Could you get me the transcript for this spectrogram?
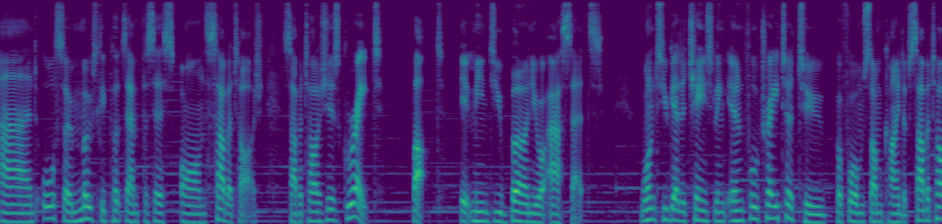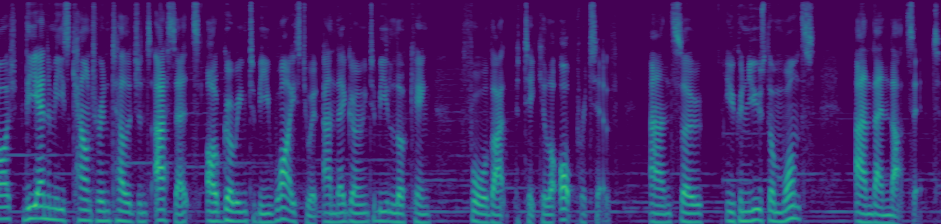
and also mostly puts emphasis on sabotage. Sabotage is great, but it means you burn your assets. Once you get a changeling infiltrator to perform some kind of sabotage, the enemy's counterintelligence assets are going to be wise to it and they're going to be looking for that particular operative. And so you can use them once, and then that's it.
